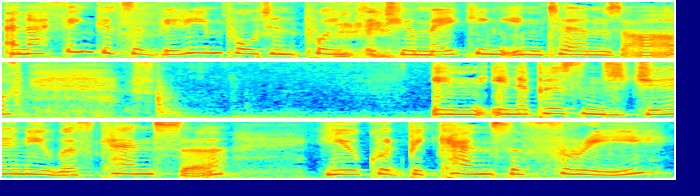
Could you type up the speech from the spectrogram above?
and I think it's a very important point that you're making in terms of in in a person's journey with cancer, you could be cancer free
